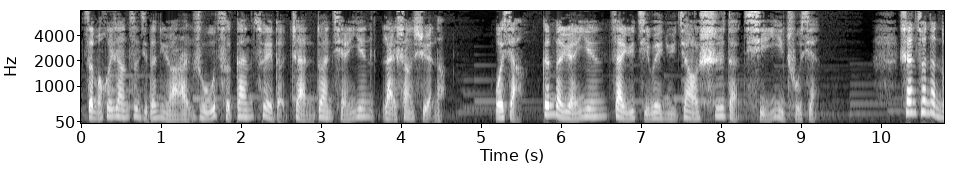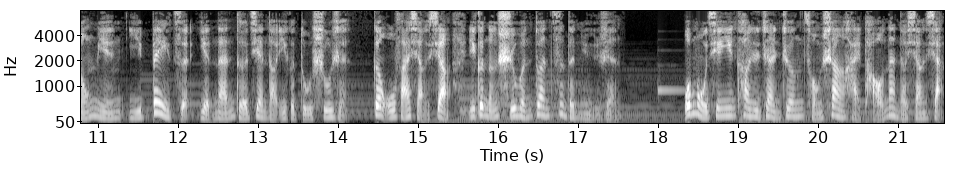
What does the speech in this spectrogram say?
怎么会让自己的女儿如此干脆的斩断前因来上学呢？我想，根本原因在于几位女教师的奇异出现。山村的农民一辈子也难得见到一个读书人，更无法想象一个能识文断字的女人。我母亲因抗日战争从上海逃难到乡下，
